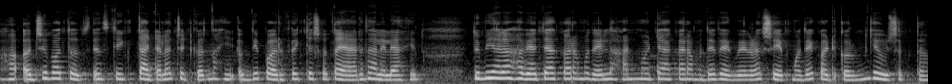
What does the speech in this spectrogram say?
हा अजिबातच या स्टिक ताटाला चिटकत नाही अगदी परफेक्ट अशा तयार झालेल्या आहेत. तुम्ही याला हव्या त्या आकारामध्ये लहान मोठ्या आकारामध्ये वेगवेगळ्या शेपमध्ये कट करून घेऊ शकता.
